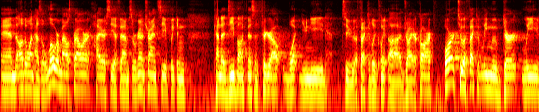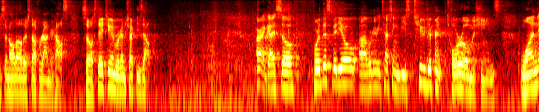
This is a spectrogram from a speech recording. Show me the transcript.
And the other one has a lower miles per hour, higher CFM. So we're gonna try and see if we can kind of debunk this and figure out what you need to effectively clean, uh, dry your car or to effectively move dirt, leaves, and all the other stuff around your house. So stay tuned, we're gonna check these out. All right guys, so for this video, uh, we're gonna be testing these two different Toro machines. One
